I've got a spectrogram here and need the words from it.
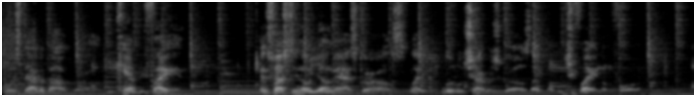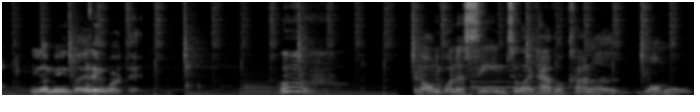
What's that about, girl? You can't be fighting. Especially you know young ass girls, like little cherished girls. Like, what you fighting them for? You know what I mean? Like it ain't worth it. Whew. And the only one that seemed to like have a kind of normal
